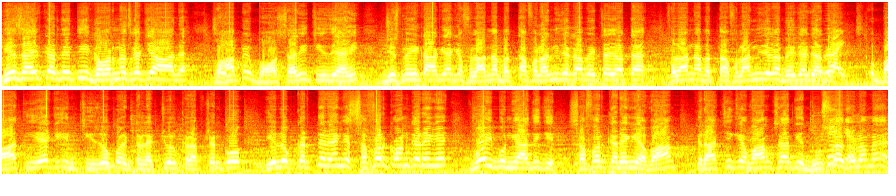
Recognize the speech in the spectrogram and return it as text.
یہ ظاہر کر دیتی ہے گورننس کا کیا حال ہے۔ وہاں پہ بہت ساری چیزیں آئیں جس میں یہ کہا گیا کہ فلانا بتہ فلانی جگہ بیچا جاتا ہے فلانا بتہ فلانی جگہ بھیجا جاتا ہے۔ تو بات یہ ہے کہ ان چیزوں کو انٹلیکچول کرپشن کو یہ لوگ کرتے رہیں گے۔ سفر کون کریں گے؟ وہی بنیادی چیز۔ سفر کریں گے عوام کراچی کے عوام کے ساتھ یہ دوسرا ظلم ہے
